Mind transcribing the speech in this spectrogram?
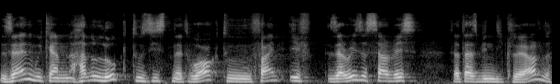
then we can have a look to this network to find if there is a service that has been declared.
